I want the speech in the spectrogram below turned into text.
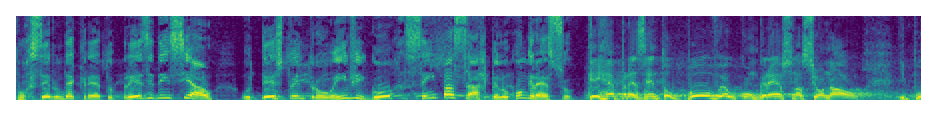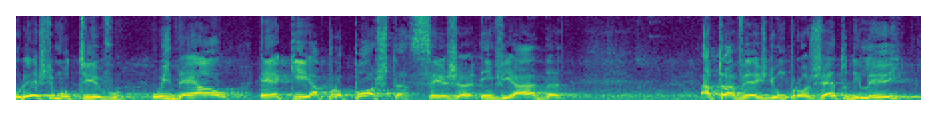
Por ser um decreto presidencial, o texto entrou em vigor sem passar pelo Congresso. Quem representa o povo é o Congresso Nacional. E por este motivo, o ideal é que a proposta seja enviada através de um projeto de lei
